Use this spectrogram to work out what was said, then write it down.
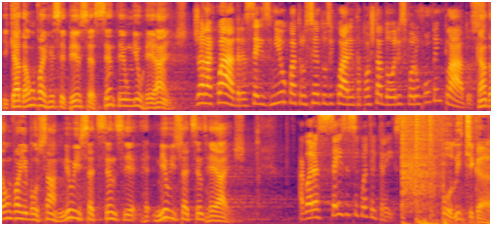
e cada um vai receber 61 mil reais. Já na quadra, 6.440 apostadores foram contemplados. Cada um vai embolsar 1.700 reais. Agora 6h53. Política.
